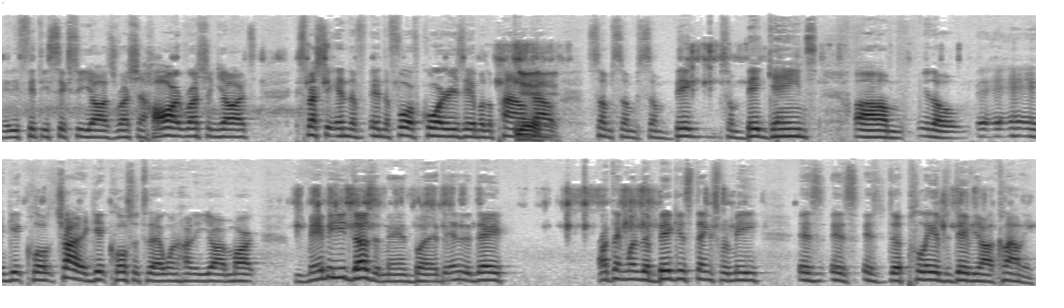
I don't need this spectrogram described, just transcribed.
maybe 50, 60 yards rushing, hard rushing yards, especially in the in the fourth quarter. He's able to pound Yeah. out some some some big some big gains, um, you know, and, and get close, try to get closer to that 100 yard mark. Maybe he doesn't, man. But at the end of the day, I think one of the biggest things for me is is is the play of Davion Clowney.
